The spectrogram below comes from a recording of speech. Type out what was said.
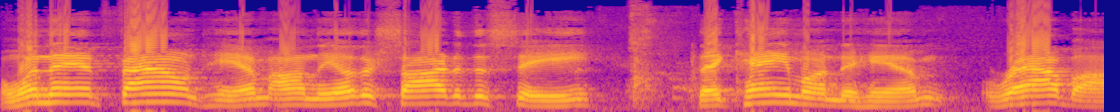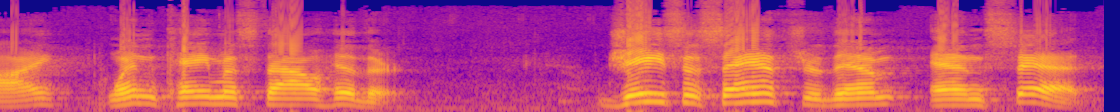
And when they had found him on the other side of the sea, they came unto him, Rabbi, when camest thou hither? Jesus answered them and said,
